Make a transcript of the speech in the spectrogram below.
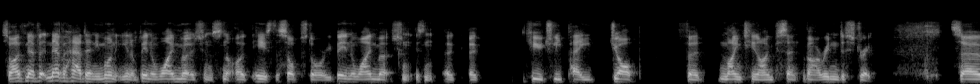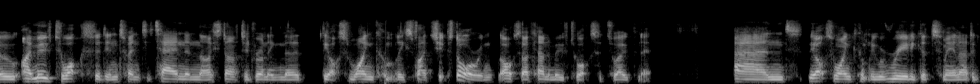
So I've never never had any money. You know, being a wine merchant's not. A, here's the sob story. Being a wine merchant isn't a, a hugely paid job for 99% of our industry. So I moved to Oxford in 2010, and I started running the the Oxford Wine Company's flagship store in Oxford. I kind of moved to Oxford to open it. And the Oxford Wine Company were really good to me, and I had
